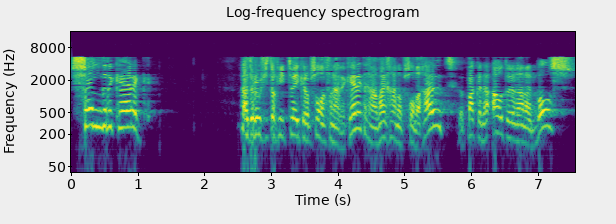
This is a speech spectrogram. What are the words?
Zonder de kerk. Nou, dan hoef je toch niet twee keer op zondag van naar de kerk te gaan. Wij gaan op zondag uit. We pakken de auto en gaan naar het bos.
